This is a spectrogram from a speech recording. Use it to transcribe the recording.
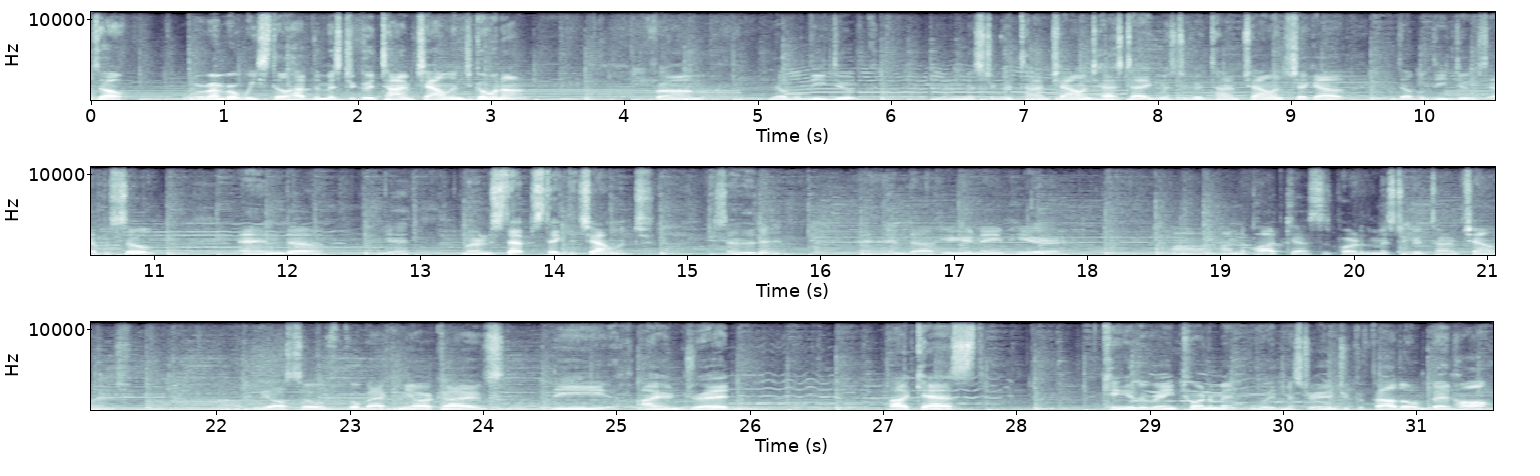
So, remember, we still have the Mr. Good Time Challenge going on from Double D Duke Mr. Good Time Challenge. Hashtag Mr. Good Time Challenge. Check out Double D Duke's episode. And uh, yeah, learn the steps, take the challenge, send it in, and uh, hear your name here uh, on the podcast as part of the Mr. Good Time Challenge. Uh, we also go back in the archives, the Iron Dread podcast, King of the Ring tournament with Mr. Andrew Cafaldo and Ben Hall.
